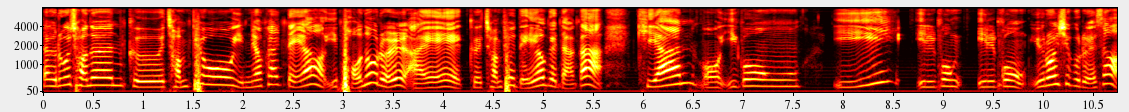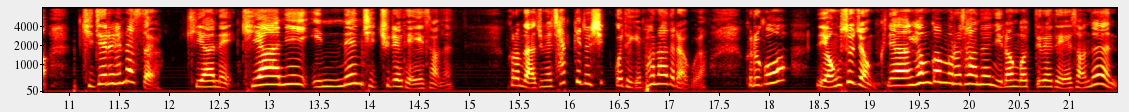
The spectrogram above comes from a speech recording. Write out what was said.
자, 그리고 저는 그 전표 입력할 때요, 이 번호를 아예 그 전표 내역에다가 기한 뭐 2022, 1010 이런 식으로 해서 기재를 해놨어요. 기한에 기한이 있는 지출에 대해서는. 그럼 나중에 찾기도 쉽고 되게 편하더라고요. 그리고 영수증, 그냥 현금으로 사는 이런 것들에 대해서는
